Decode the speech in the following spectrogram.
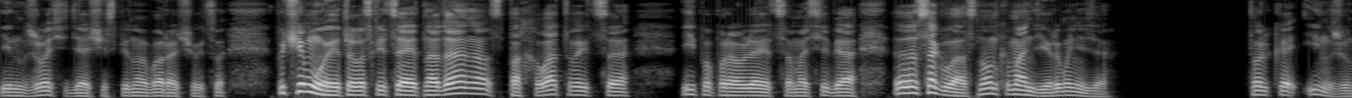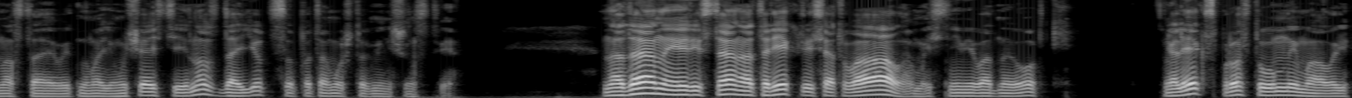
Инджо, сидящий спиной, оборачивается. «Почему это?» — восклицает Надана, спохватывается и поправляет сама себя. «Э, «Согласна, он командир, ему нельзя». Только Инжи настаивает на моем участии, но сдается, потому что в меньшинстве. Надана и Аристан отреклись от Ваала, мы с ними в одной лодке. Алекс просто умный малый,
